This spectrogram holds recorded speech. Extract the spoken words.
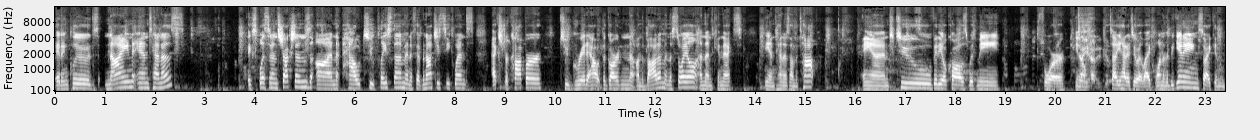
It includes nine antennas, explicit instructions on how to place them in a Fibonacci sequence, extra copper to grid out the garden on the bottom and the soil, and then connect the antennas on the top, and two video calls with me for you Tell know you to do tell you how to do it like one in the beginning so i can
